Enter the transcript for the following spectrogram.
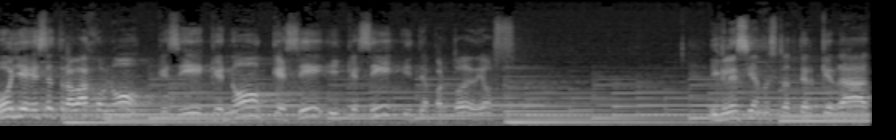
Oye, ese trabajo no, que sí, que no, que sí y que sí, y te apartó de Dios. Iglesia, nuestra terquedad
